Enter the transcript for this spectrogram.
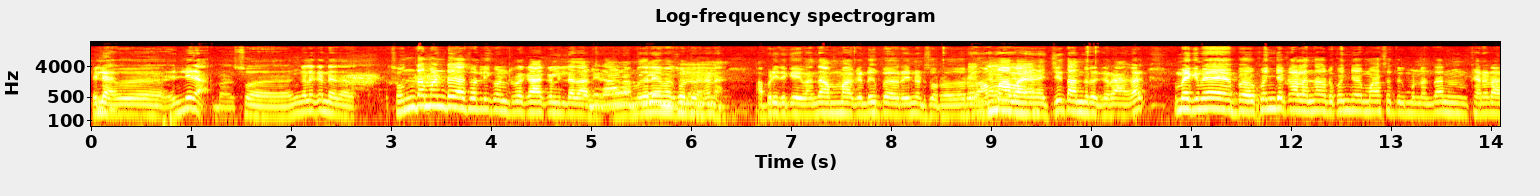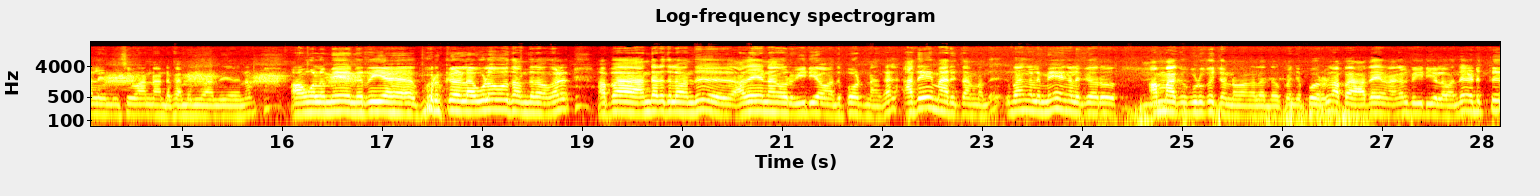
இல்லை இல்லைடா சொ- எங்களுக்கு என்ன சொந்தமண்டு சொல்லிக் கொள்ற காக்கள் இல்லை தானே நான் முதலே சொல்லுவேன் என்ன அப்படி இருக்க. வந்து அம்மா கண்டு இப்போ என்ன சொல்றது? ஒரு அம்மாவை நினைச்சு தந்துருக்குறாங்க. உண்மைக்குமே இப்போ கொஞ்ச காலம் தான் ஒரு கொஞ்சம் மாசத்துக்கு முன்னே தான் கனடால இருந்துச்சு வாண்டாண்ட ஃபேமிலி வந்து அவங்களுமே நிறைய பொருட்களை உழவு தந்துடுவாங்க அப்போ அந்த இடத்துல வந்து அதையே நாங்கள் ஒரு வீடியோ வந்து போட்டுனாங்க. அதே மாதிரி தான் வந்து இவங்களுமே எங்களுக்கு ஒரு அம்மாவுக்கு கொடுக்க சொன்னவங்க அந்த கொஞ்சம் பொருள். அப்போ அதை நாங்கள் வீடியோவில் வந்து எடுத்து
